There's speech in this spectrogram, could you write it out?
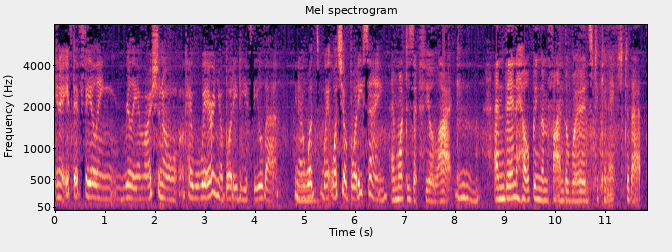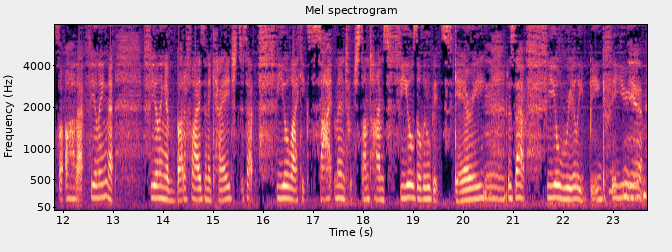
you know, if they're feeling really emotional, okay, well, where in your body do you feel that? You know, what's where, what's your body saying? and what does it feel like? Mm. And then helping them find the words to connect to that. So, oh, that feeling, that feeling of butterflies in a cage, does that feel like excitement, which sometimes feels a little bit scary? Does that feel really big for you? Mm. Yeah.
